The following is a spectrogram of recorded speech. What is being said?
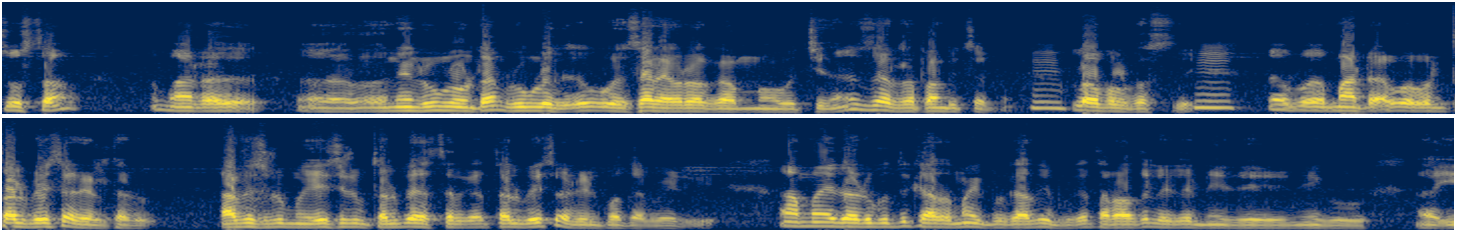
చూస్తాం. మాట నేను రూమ్లో ఉంటాను రూమ్లో సార్ ఎవరో ఒక అమ్మ వచ్చిందని సార్ పంపించండి ఉమ్, లోపలికి వస్తుంది మాట తలుపు వేసి వాడు వెళ్తాడు. ఆఫీస్ రూమ్ ఏసీ రూమ్ తలుపు వేస్తారు కదా తలుపు వేసి వాడు వెళ్ళిపోతాడు బయటికి. ఆ అమ్మాయి ఏదో అడుగుద్ది కాదమ్మా ఇప్పుడు కాదు ఇప్పుడు కాదు తర్వాత లేదా నీది నీకు ఈ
